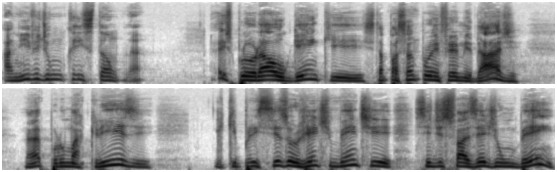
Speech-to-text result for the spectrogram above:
a nível de um cristão, né? É explorar alguém que está passando por uma enfermidade, né, por uma crise, e que precisa urgentemente se desfazer de um bem,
